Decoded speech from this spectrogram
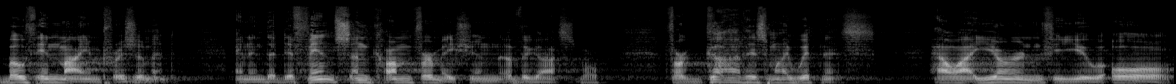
both in my imprisonment and in the defense and confirmation of the gospel. For God is my witness how I yearn for you all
